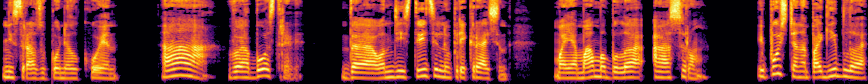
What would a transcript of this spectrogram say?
Не сразу понял Коэн. «А, вы об острове. Да, он действительно прекрасен. Моя мама была асуром. И пусть она погибла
